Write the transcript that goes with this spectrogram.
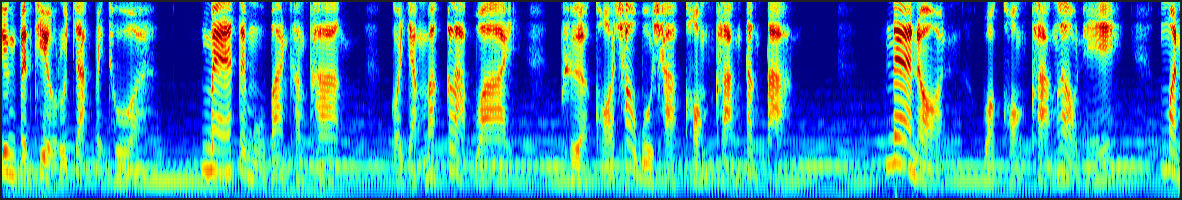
จึงเป็นที่รู้จักไปทั่ว แม้แต่หมู่บ้านข้างๆ ก็ยังมากราบไหว้ เพื่อขอเช่าบูชาของขลังต่างๆ แน่นอนว่าของขลังเหล่านี้ มัน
